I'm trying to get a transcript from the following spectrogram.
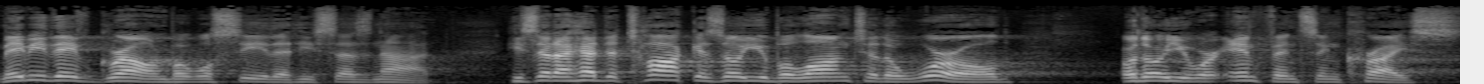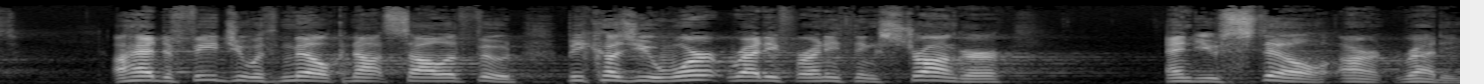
Maybe they've grown, but we'll see that he says not. He said, I had to talk as though you belonged to the world or though you were infants in Christ. I had to feed you with milk, not solid food, because you weren't ready for anything stronger and you still aren't ready.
